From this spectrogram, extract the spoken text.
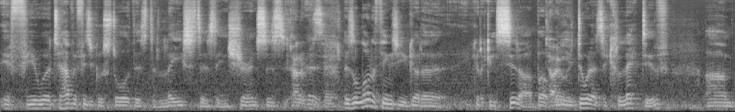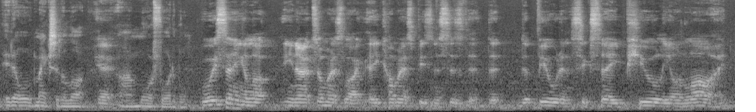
if you were to have a physical store, there's the lease, there's the insurances, there's 100%. there's a lot of things you gotta you gotta consider. But when you do it as a collective, um, it all makes it a lot Yeah. um, more affordable. Well, we're seeing a lot, you know, it's almost like e commerce businesses that, that, that build and succeed purely online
